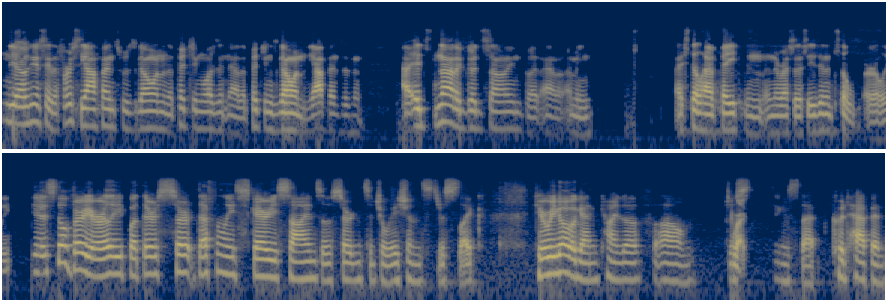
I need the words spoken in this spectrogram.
Yeah, I was gonna say the first the offense was going and the pitching wasn't. Now the pitching's going and the offense isn't. Uh, it's not a good sign, but I, don't, I mean, I still have faith in, in the rest of the season. It's still early. Yeah, it's still very early, but there's cer- definitely scary signs of certain situations. Just like, here we go again, kind of. Um, just Right. things that could happen.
